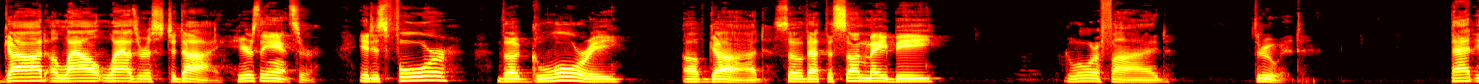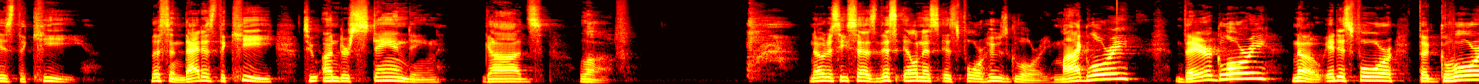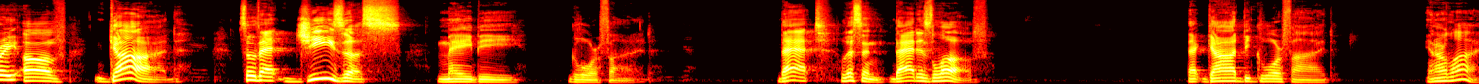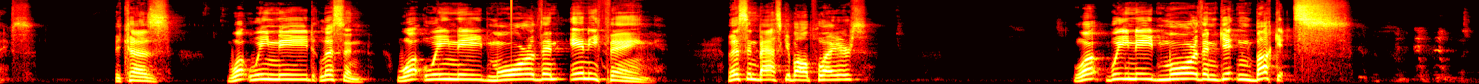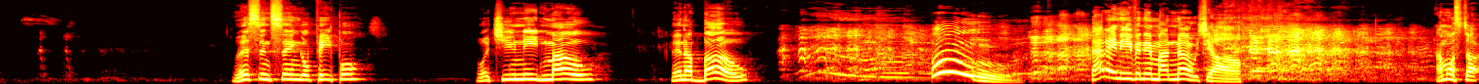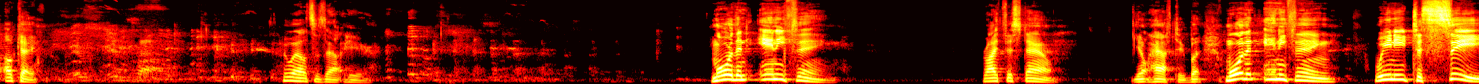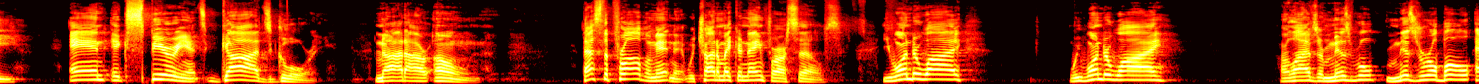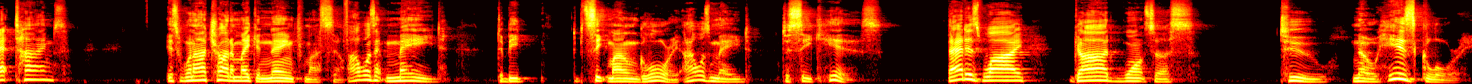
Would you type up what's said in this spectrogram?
God allow Lazarus to die? Here's the answer it is for the glory of God, so that the Son may be glorified through it. That is the key. Listen, that is the key to understanding God's love. Notice he says this illness is for whose glory? My glory? Their glory? No, it is for the glory of God, so that Jesus may be glorified. That, listen, that is love. That God be glorified in our lives. Because what we need, listen, what we need more than anything, listen, basketball players, what we need more than getting buckets. listen, single people, what you need more than a beau. Ooh, that ain't even in my notes, y'all. I'm gonna start. Okay. Who else is out here? More than anything, write this down. You don't have to, but more than anything, we need to see and experience God's glory, not our own. That's the problem, isn't it? We try to make a name for ourselves. You wonder why we wonder why our lives are miserable, miserable at times. It's when I try to make a name for myself. I wasn't made to be to seek my own glory. I was made to seek his. That is why God wants us to know his glory,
